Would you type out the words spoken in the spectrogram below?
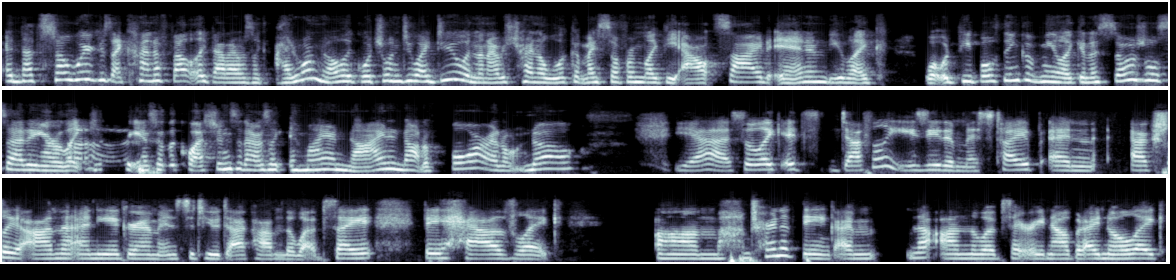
And that's so weird because I kind of felt like that. I was like, I don't know, like, which one do I do? And then I was trying to look at myself from like the outside in and be like, what would people think of me like in a social setting or like uh-huh. to answer the questions? And I was like, am I a nine and not a four? I don't know. Yeah, so like it's definitely easy to mistype and actually on the enneagraminstitute.com the website, they have like um I'm trying to think. I'm not on the website right now, but I know like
